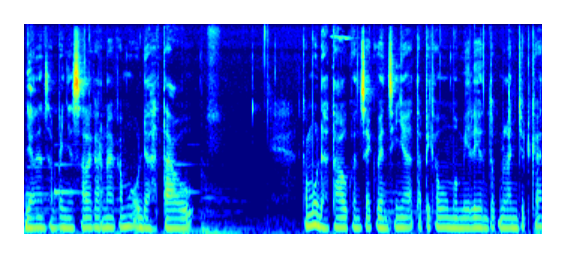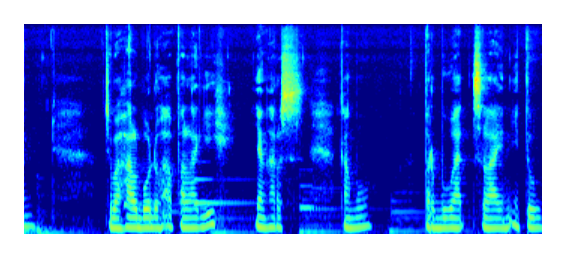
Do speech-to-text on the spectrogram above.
Jangan sampai nyesal karena kamu udah tahu. Kamu udah tahu konsekuensinya, tapi kamu memilih untuk melanjutkan. Coba hal bodoh apa lagi yang harus kamu perbuat selain itu?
